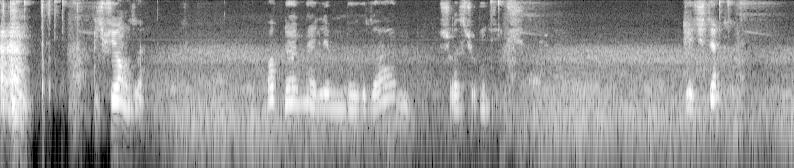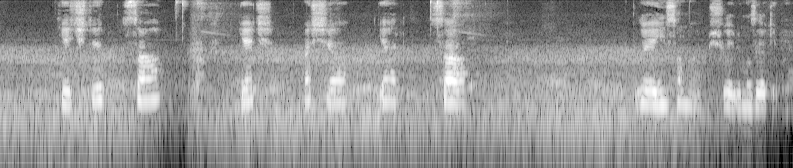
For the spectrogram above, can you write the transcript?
Hiçbir şey olmadı. Hop dönmeyelim buradan. Şurası çok inceymiş. Geçtim. Geçtim. Sağ. Geç. Aşağı. Gel. Sağ. Buraya insan varmış. Şuraya bir mızrak yapıyor.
